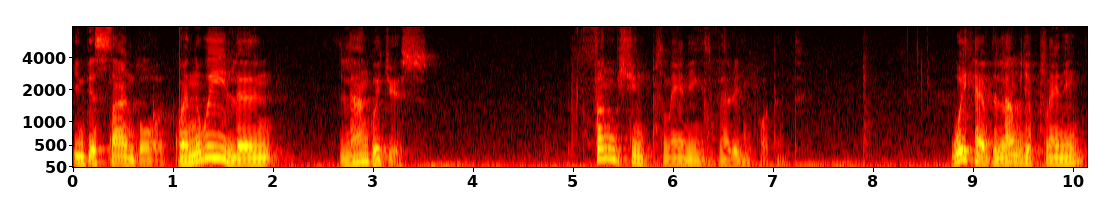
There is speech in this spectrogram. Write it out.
in this signboard. When we learn languages, function planning is very important. We have the language planning,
